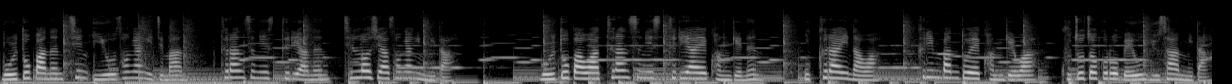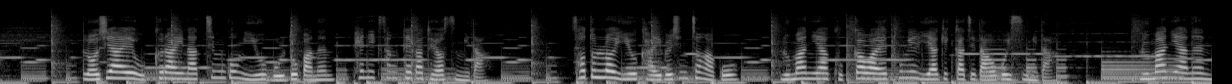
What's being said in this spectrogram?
몰도바는 친 EU 성향이지만 트란스니스트리아는 친러시아 성향입니다. 몰도바와 트란스니스트리아의 관계는 우크라이나와 크림반도의 관계와 구조적으로 매우 유사합니다. 러시아의 우크라이나 침공 이후 몰도바는 패닉 상태가 되었습니다. 서둘러 EU 가입을 신청하고 루마니아 국가와의 통일 이야기까지 나오고 있습니다. 루마니아는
